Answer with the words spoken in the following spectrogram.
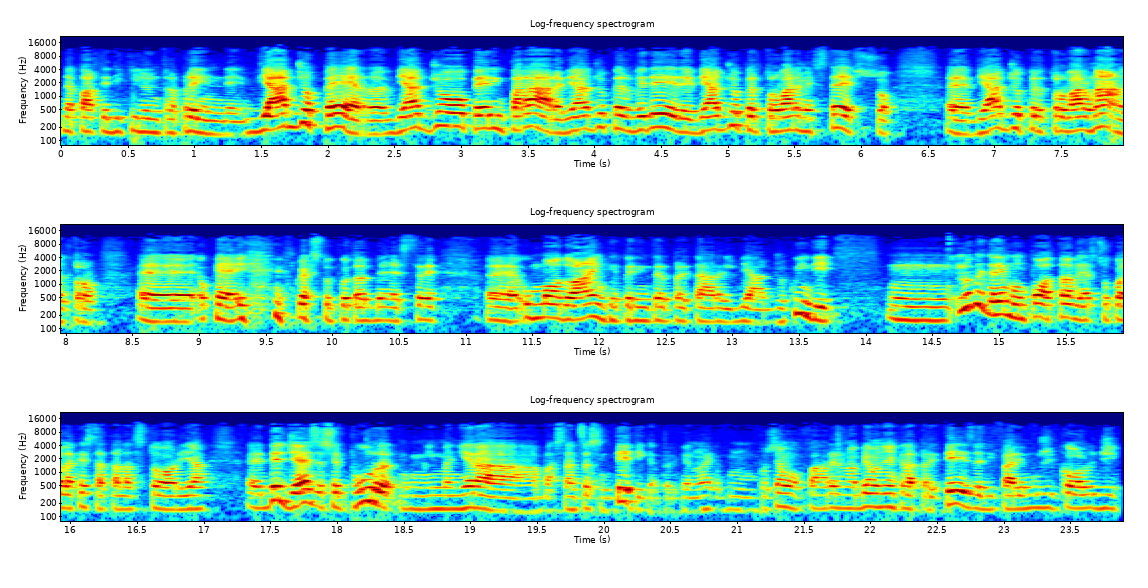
da parte di chi lo intraprende. Viaggio per, viaggio per imparare, viaggio per vedere, viaggio per trovare me stesso, eh, viaggio per trovare un altro. Eh, ok, questo potrebbe essere eh, un modo anche per interpretare il viaggio. Quindi mh, mm, lo vedremo un po' attraverso quella che è stata la storia eh, del jazz, seppur in maniera abbastanza sintetica, perché non, è, non possiamo fare, non abbiamo neanche la pretesa di fare musicologi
